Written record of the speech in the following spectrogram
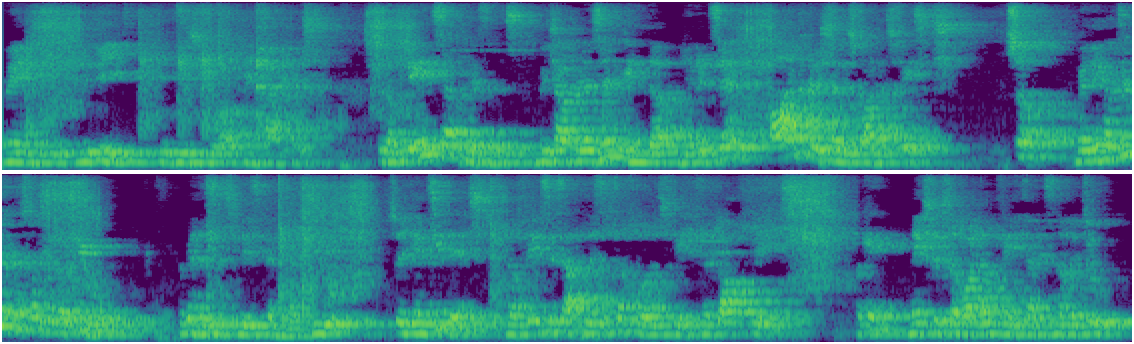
when we repeat it gives you an entire crystal. So the plane surfaces which are present in the unit cell or the crystal is called as faces. So when we consider this particular cube, Okay, this is basically a cube. So you can see this. The faces are, this is the first face, the top face. Okay, next is the bottom face, that is number two.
